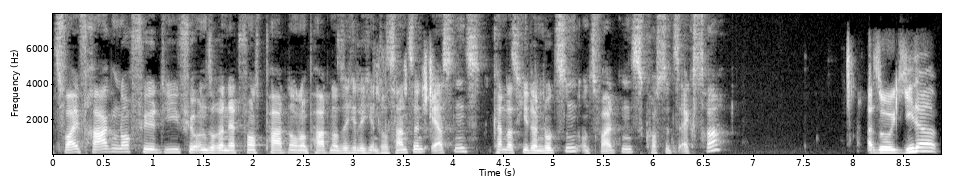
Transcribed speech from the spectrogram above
Zwei Fragen noch, für die für unsere Netfonds-Partnerinnen und Partner sicherlich interessant sind. Erstens, kann das jeder nutzen? Und zweitens, kostet es extra? Also jeder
